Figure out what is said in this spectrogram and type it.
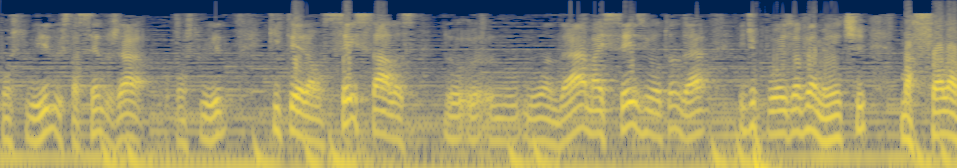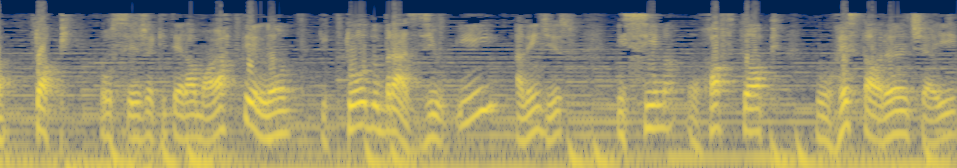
construído, está sendo já construído, que terão seis salas no, no, no andar, mais seis em outro andar, e depois, obviamente, uma sala top ou seja, que terá o maior telão de todo o Brasil. E, além disso, em cima, um rooftop, um restaurante aí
